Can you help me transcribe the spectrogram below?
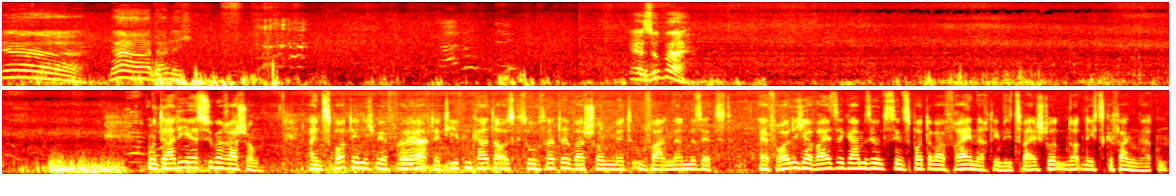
Ja, na, da nicht. Ja, super. Und da die erste Überraschung. Ein Spot, den ich mir vorher ja. auf der Tiefenkarte ausgesucht hatte, war schon mit Uferanglern besetzt. Erfreulicherweise gaben sie uns den Spot aber frei, nachdem sie zwei Stunden dort nichts gefangen hatten.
